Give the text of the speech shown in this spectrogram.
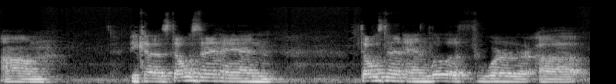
Um, because Devil's Den and Devil's Den and Lilith were uh,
